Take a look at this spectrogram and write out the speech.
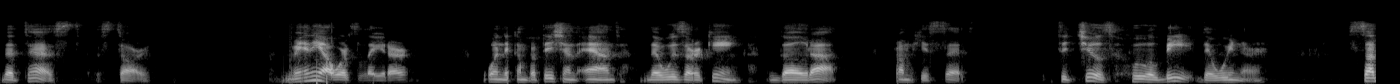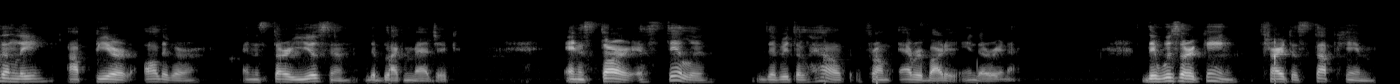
the test started. Many hours later, When the competition ended, the Wizard King got up from his seat to choose who will be the winner. Suddenly appeared Oliver and started using the black magic and started stealing the vital health from everybody in the arena. The Wizard King tried to stop him,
